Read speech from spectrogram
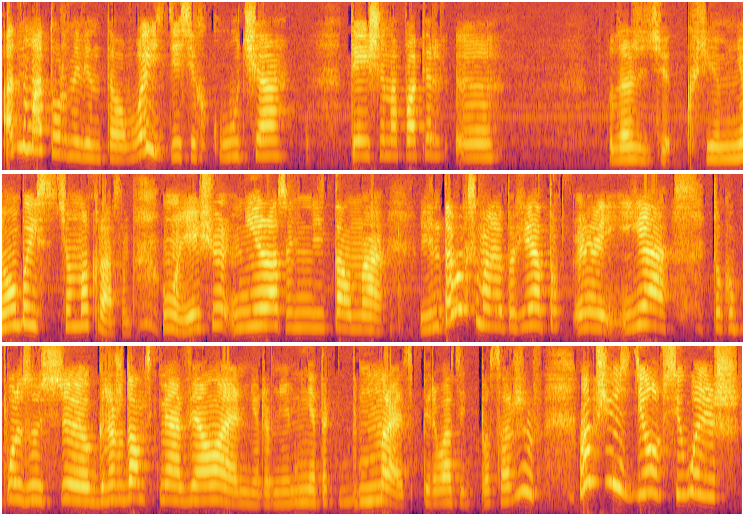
Одномоторный винтовой, здесь их куча. Ты еще на папер... Э, Подождите, кремневый с темно-красным. О, я еще ни разу не летал на винтовых самолетах. Я, только, э, я только пользуюсь э, гражданскими авиалайнерами. Мне так нравится перевозить пассажиров. Вообще, я сделал всего лишь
